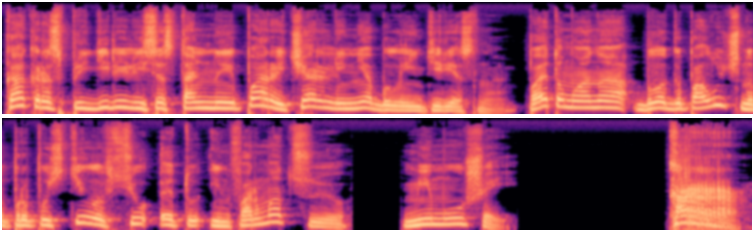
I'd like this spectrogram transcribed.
Как распределились остальные пары, Чарли не было интересно, поэтому она благополучно пропустила всю эту информацию мимо ушей. Крррр!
